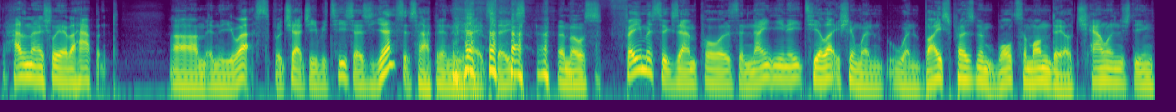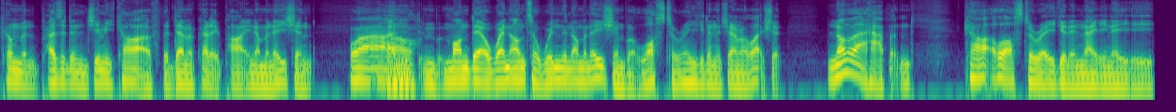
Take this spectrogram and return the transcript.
It hasn't actually ever happened um, in the US, but ChatGPT says, Yes, it's happened in the United States. The most famous example is the 1980 election when, when Vice President Walter Mondale challenged the incumbent President Jimmy Carter for the Democratic Party nomination. wow. And Mondale went on to win the nomination, but lost to Reagan in the general election. None of that happened. Carter lost to Reagan in 1980.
